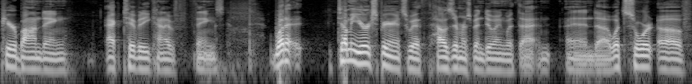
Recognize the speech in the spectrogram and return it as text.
peer bonding activity kind of things. What? Tell me your experience with how Zimmer's been doing with that, and, and uh, what sort of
